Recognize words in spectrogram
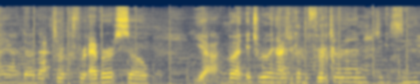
And uh, that took forever. So, yeah. But it's really nice. We got the filter in, as you can see.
